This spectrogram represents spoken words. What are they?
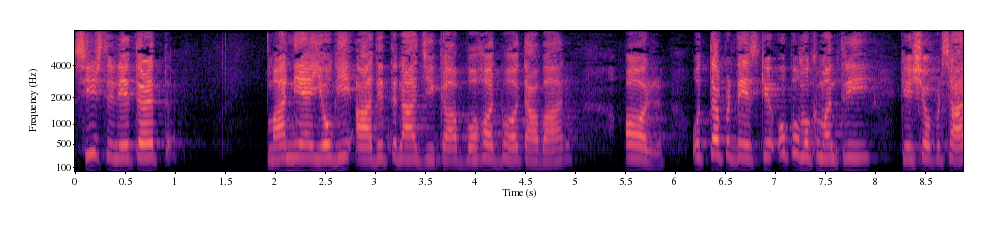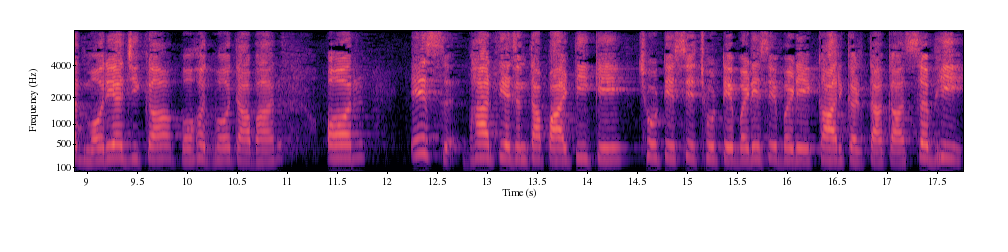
शीर्ष नेतृत्व माननीय योगी आदित्यनाथ जी का बहुत बहुत आभार और उत्तर प्रदेश के उप मुख्यमंत्री केशव प्रसाद मौर्य जी का बहुत बहुत आभार और इस भारतीय जनता पार्टी के छोटे से छोटे, बड़े से बड़े कार्यकर्ता का, सभी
